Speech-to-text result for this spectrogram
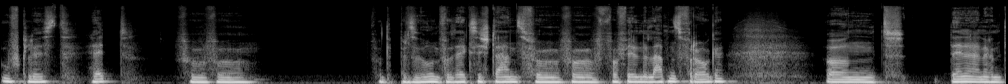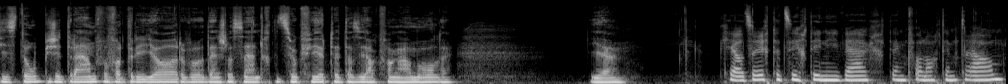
aufgelöst hat von, von, von der Person, von der Existenz, von, von, von vielen Lebensfragen. Und dann eigentlich ein dystopischer Traum von vor drei Jahren, der dann schlussendlich dazu geführt hat, dass ich angefangen habe zu malen. Ja. Okay, also richtet sich deine Werke in dem Fall nach dem Traum?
